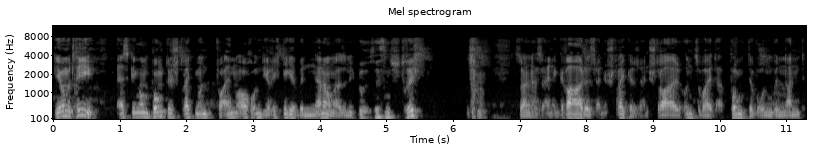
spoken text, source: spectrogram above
Geometrie. Es ging um Punkte, Strecken und vor allem auch um die richtige Benennung. Also nicht bloß, es ist ein Strich, sondern es ist eine Gerade, es ist eine Strecke, es ist ein Strahl und so weiter. Punkte wurden benannt.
